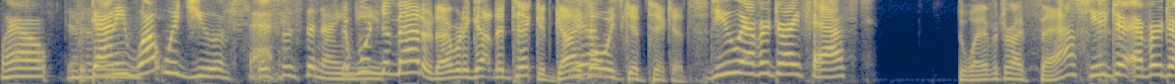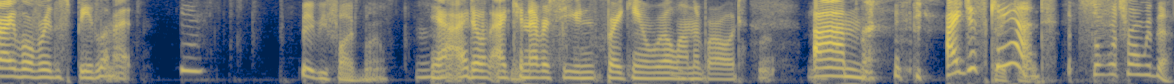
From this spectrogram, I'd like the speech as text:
Well, Donnie, what would you have said? This was the 90s. It wouldn't have mattered. I would have gotten a ticket. Guys Yeah. always get tickets. Do you ever drive fast? Do I ever drive fast? Do you dr- ever drive over the speed limit? Maybe five miles. Yeah, I don't. I can never see you breaking a rule on the road. Um, I just can't. So what's wrong with that?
